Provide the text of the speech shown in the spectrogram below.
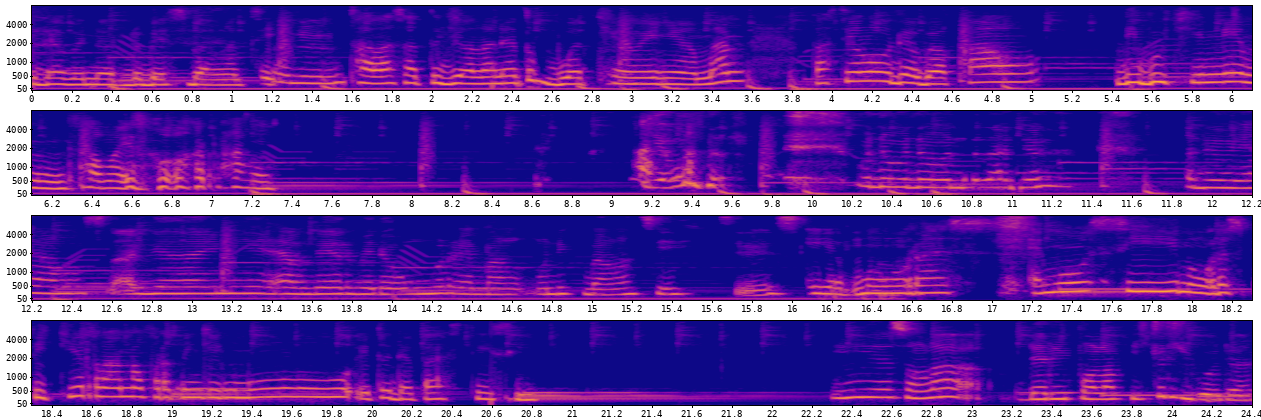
udah bener the best banget sih Aduh. salah satu jalannya tuh buat cewek nyaman pasti lo udah bakal dibucinin sama itu orang ya bener bener bener bener aduh aduh ya mas agak ini LDR beda umur emang unik banget sih serius iya menguras emosi menguras pikiran overthinking mulu itu udah pasti sih Iya, soalnya dari pola pikir juga udah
